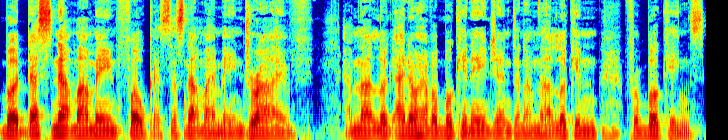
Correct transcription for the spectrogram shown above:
but that's not my main focus. That's not my main drive. I'm not look. I don't have a booking agent, and I'm not looking mm-hmm. for bookings.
